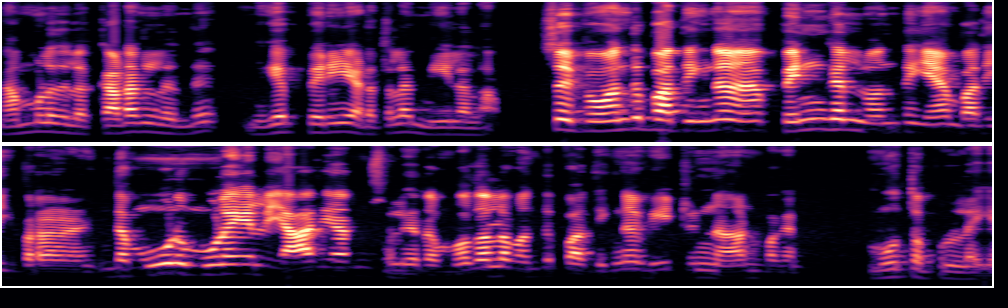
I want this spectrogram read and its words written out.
நம்மளதுல கடன்ல இருந்து மிகப்பெரிய இடத்துல மீளலாம். ஸோ இப்போ வந்து பாத்தீங்கன்னா பெண்கள் வந்து ஏன் பாதிக்கப்படுறாங்க? இந்த மூணு மூலைகள் யார் யாருன்னு சொல்லிடுறோம் முதல்ல வந்து பாத்தீங்கன்னா வீட்டின் ஆண்மகன் மூத்த பிள்ளை.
